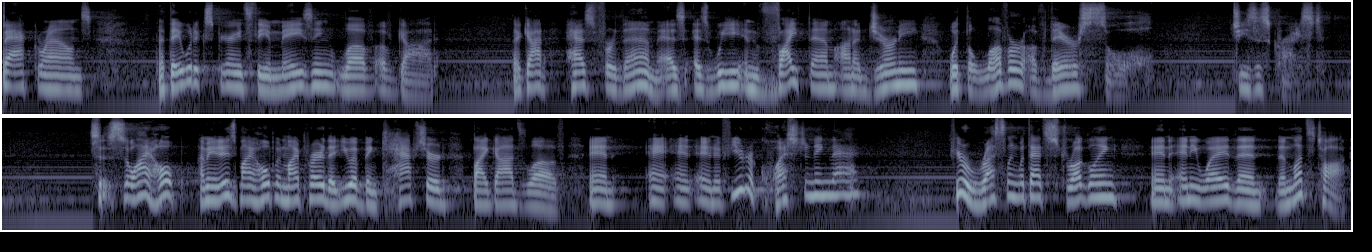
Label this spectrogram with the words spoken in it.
backgrounds, that they would experience the amazing love of God that God has for them as, as we invite them on a journey with the lover of their soul, Jesus Christ. So, so I hope, I mean, it is my hope and my prayer that you have been captured by God's love. And and, and, if you're questioning that, if you're wrestling with that, struggling in any way, then, then let's talk.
